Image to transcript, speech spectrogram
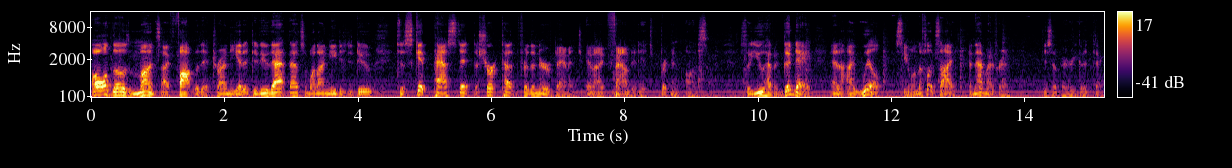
all those months I fought with it trying to get it to do that. That's what I needed to do to skip past it, the shortcut for the nerve damage. And I found it. It's freaking awesome. So you have a good day, and I will see you on the flip side. And that, my friend, is a very good thing.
